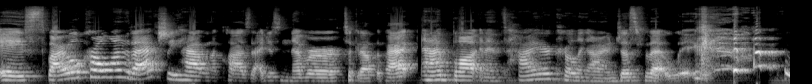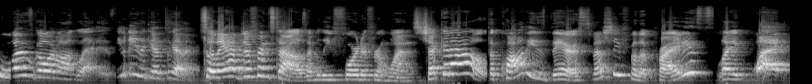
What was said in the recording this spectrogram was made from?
a spiral curl one that I actually have in the closet. I just never took it out of the pack. And I bought an entire curling iron just for that wig. What's going on, Gwladys? You need to get together. So they have different styles. I believe four different ones. Check it out. The quality is there, especially for the price. Like, what?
